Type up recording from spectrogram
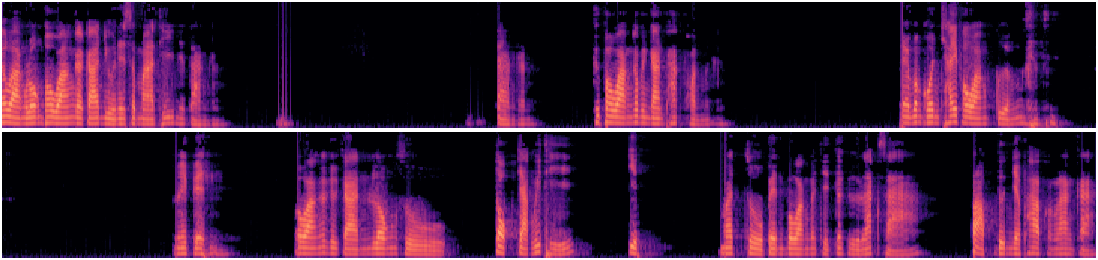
ระหว่างลงผวังกับการอยู่ในสมาธิเนี่ยต่างกัน ต่างกัน คือผวังก็เป็นการพักผ่อนเหมือนกัน แต่บางคนใช้ผวังเปลือง ไม่เป็นผวังก็คือการลงสู่ตกจากวิถีจิต มาสู่เป็นผวังกจิตก็คือรักษา ปรับดุลยภาพของร่างกาย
